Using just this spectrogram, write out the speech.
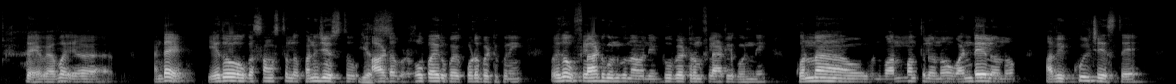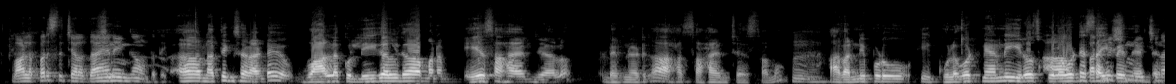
అంటే ఏదో ఒక సంస్థలో పనిచేస్తూ. ఆ రూపాయి రూపాయి కూడబెట్టుకుని ఏదో ఒక ఫ్లాట్ కొనుక్కుందామని టూ బెడ్రూమ్ ఫ్లాట్లు కొన్ని కొన్న వన్ మంత్లోనో వన్ డేలోనో అవి కూల్ చేస్తే వాళ్ళ పరిస్థితి చాలా దయనీయంగా ఉంటుంది. నథింగ్ సార్ అంటే వాళ్ళకు లీగల్గా మనం ఏ సహాయం చేయాలో డెఫినెట్గా సహాయం చేస్తాము. ఉమ్. అవన్నీ ఇప్పుడు ఈ కులగొట్టినన్ని ఈ రోజు అయిపోయింది ఇచ్చిన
